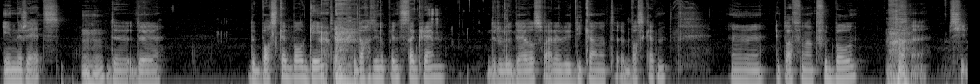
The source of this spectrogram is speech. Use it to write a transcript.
enerzijds Mhm. de, de, de basketbalgate, heb je dat gezien op Instagram? De Rode Duivels waren ludiek aan het basketten. Eh, in plaats van aan het voetballen. Dus, eh, misschien,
